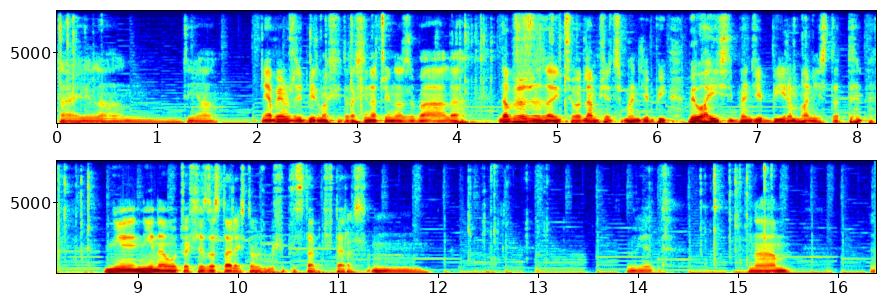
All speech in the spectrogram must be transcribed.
Tajlandia. Ja wiem, że Birma się teraz inaczej nazywa, ale dobrze, że zaliczyło. Dla mnie to będzie bi- była jeśli będzie Birma, niestety. Nie, nie nauczę się zastarać tam, żeby się przedstawić teraz. Mm. Wietnam, y,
